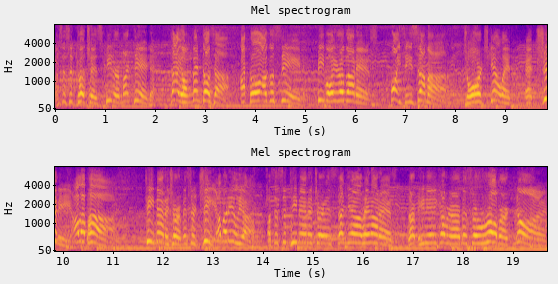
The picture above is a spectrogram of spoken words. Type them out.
Assistant coaches, Peter Martin, Dayong Mendoza, Ato Agustin, B-Boy Ravanes, Boise Zamar, Jorge Gallent, and Jimmy Alapag. Team manager, Mr. Gee Abanilla. Assistant team manager is Daniel Henares. Their PBA governor, Mr. Robert Non.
